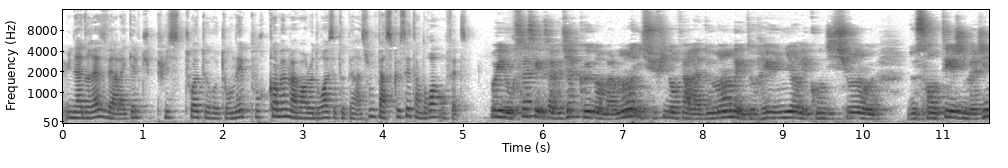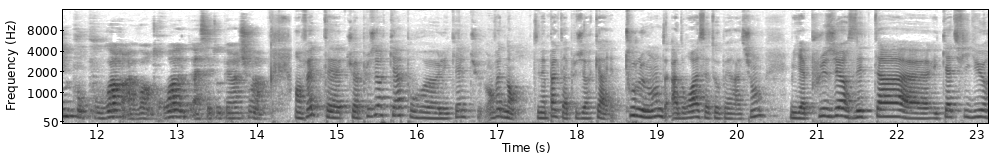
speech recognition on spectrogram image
une adresse vers laquelle tu puisses toi te retourner pour quand même avoir le droit à cette opération parce que c'est un droit en fait. Oui, donc ça, ça veut dire que normalement, il suffit d'en faire la demande et de réunir les conditions euh, de santé, j'imagine, pour pouvoir avoir droit à cette opération-là. En fait, tu as plusieurs cas pour euh, lesquels tu... En fait, non, c'est même pas que tu as plusieurs cas. Tout le monde a droit à cette opération, mais il y a plusieurs états euh, et cas de figure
